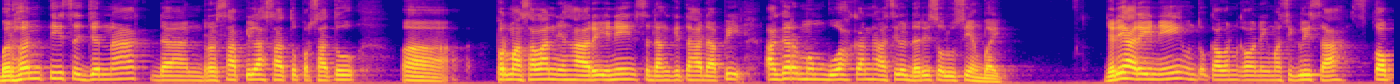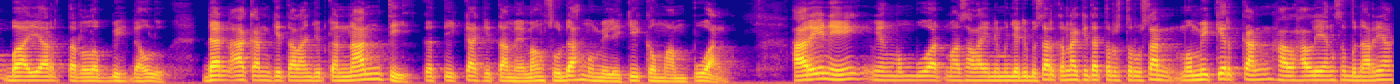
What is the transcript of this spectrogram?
Berhenti sejenak dan resapilah satu persatu uh, permasalahan yang hari ini sedang kita hadapi agar membuahkan hasil dari solusi yang baik. Jadi hari ini untuk kawan-kawan yang masih gelisah, stop bayar terlebih dahulu. Dan akan kita lanjutkan nanti ketika kita memang sudah memiliki kemampuan. Hari ini yang membuat masalah ini menjadi besar karena kita terus-terusan memikirkan hal-hal yang sebenarnya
